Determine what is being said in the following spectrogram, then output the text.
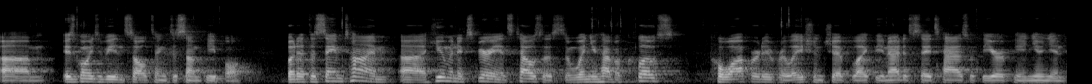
um, is going to be insulting to some people. But at the same time, uh, human experience tells us that when you have a close, cooperative relationship like the United States has with the European Union,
